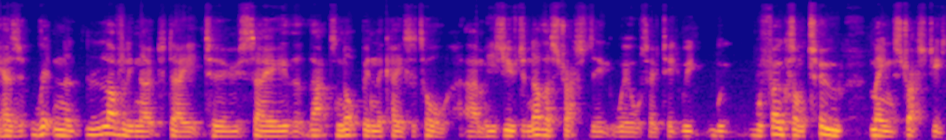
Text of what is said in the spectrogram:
has written a lovely note today to say that that's not been the case at all. Um, he's used another strategy we also teach. We, we, we focus on two main strategies,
